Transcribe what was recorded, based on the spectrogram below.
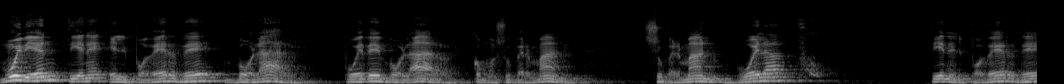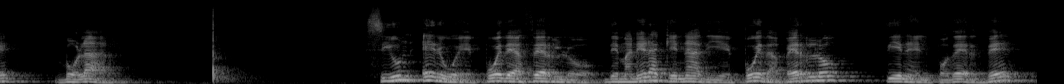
muy bien, tiene el poder de volar. Puede volar como Superman. Superman vuela, tiene el poder de volar. Si un héroe puede hacerlo de manera que nadie pueda verlo, tiene el poder de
